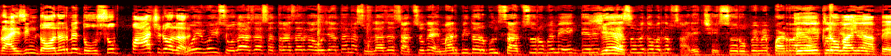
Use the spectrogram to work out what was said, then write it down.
प्राइसिंग डॉलर में 205 डॉलर वही वही सोलह हज़ार सत्रह हज़ार का हो जाता है ना। सोलह हज़ार सात सौ का एमआरपी था और अपन सात सौ रुपये में एक दे रहे Yes. सौ में तो मतलब साढ़े छह सौ रुपये में पड़ रहा है देख लो भाई यहाँ पे।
